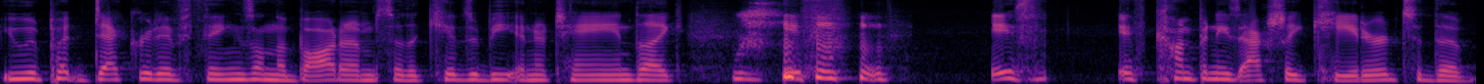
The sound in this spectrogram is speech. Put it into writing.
You would put decorative things on the bottom so the kids would be entertained. Like if if if companies actually catered to the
